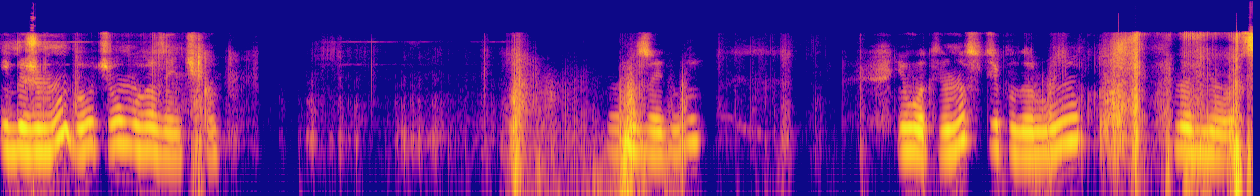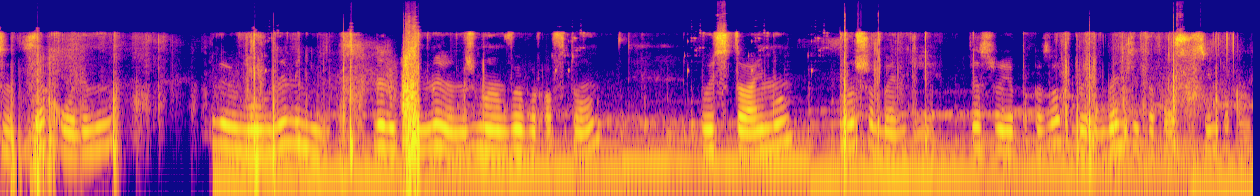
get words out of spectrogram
І біжимо до цього магазинчика. Зараз зайду. І от і у нас тут є подарунок. Ми в нього заходимо. Головне меню. Ми нажимаємо вибор авто. Листаємо. Наша Бентлі. Я своє показав, Бентлі також. Всім пока.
